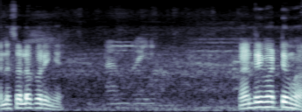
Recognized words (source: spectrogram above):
என்ன சொல்ல போகிறீங்க நன்றி. மட்டுமா?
